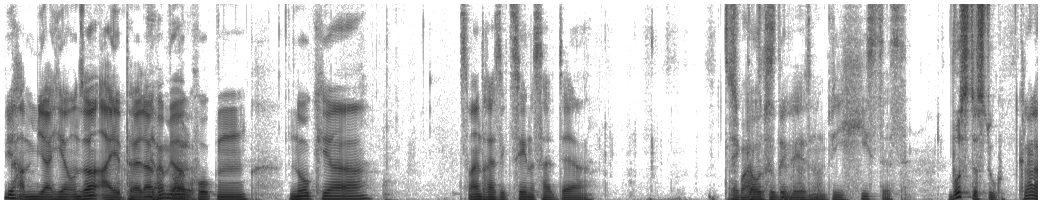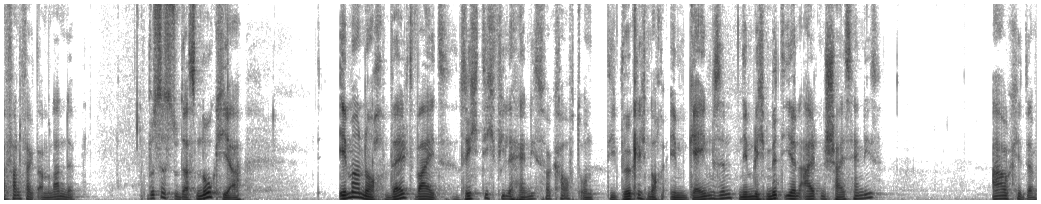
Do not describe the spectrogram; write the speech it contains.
Wir haben ja hier unser iPad, da können wir Jawohl. gucken. Nokia 3210 ist halt der, Das der war Go-To gewesen. Alter. Wie hieß das? Wusstest du, kleiner Funfact am Rande, wusstest du, dass Nokia immer noch weltweit richtig viele Handys verkauft und die wirklich noch im Game sind, nämlich mit ihren alten Scheiß-Handys? Ah, okay, dann.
